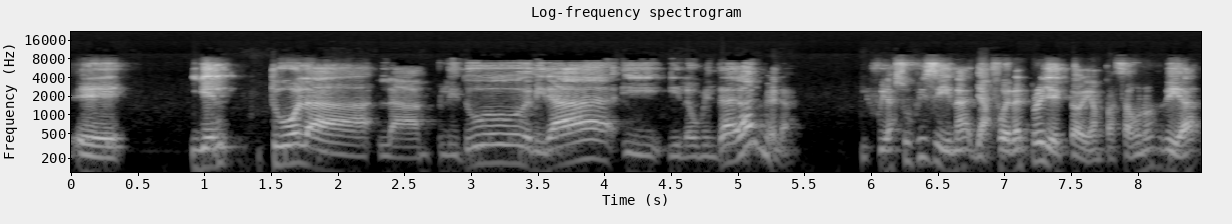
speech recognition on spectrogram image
Eh, y él tuvo la, amplitud de mirada y, la humildad de dármela. Y fui a su oficina, ya fuera el proyecto, habían pasado unos días,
